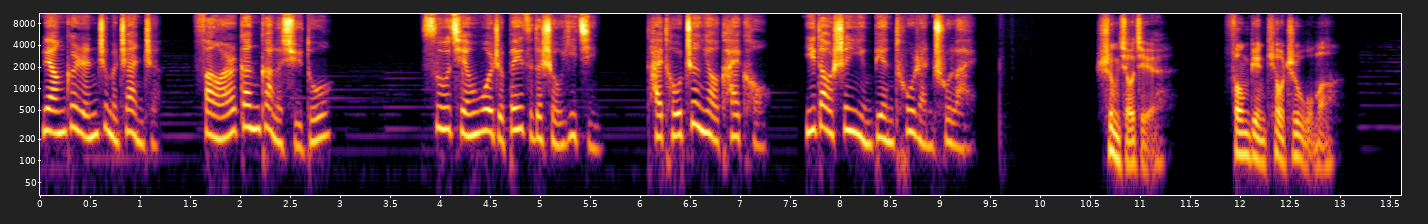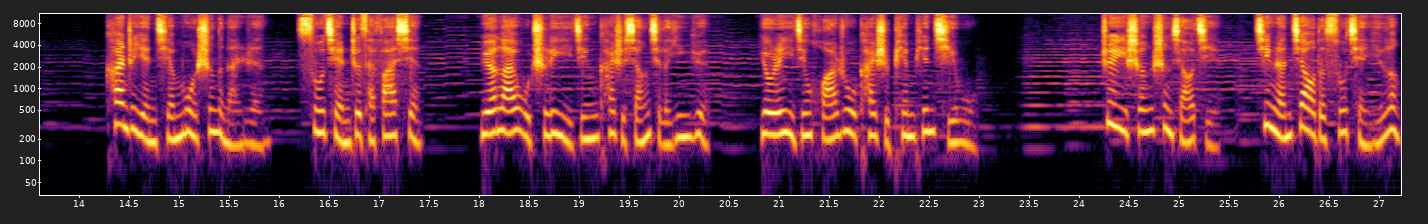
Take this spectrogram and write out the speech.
两个人这么站着，反而尴尬了许多。苏浅握着杯子的手一紧，抬头正要开口，一道身影便突然出来：“盛小姐。”方便跳支舞吗？看着眼前陌生的男人，苏浅这才发现，原来舞池里已经开始响起了音乐，有人已经滑入，开始翩翩起舞。这一声“盛小姐”竟然叫得苏浅一愣，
